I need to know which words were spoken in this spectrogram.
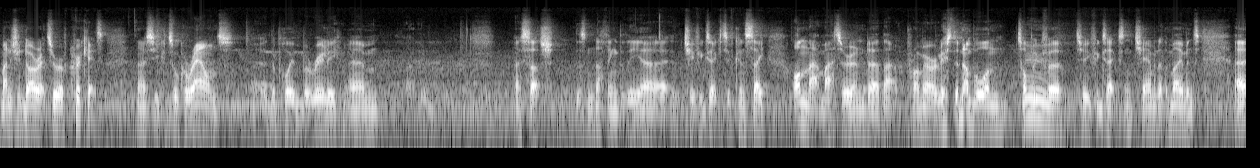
managing director of cricket. Uh, so you can talk around uh, the point, but really, um, as such, there's nothing that the uh, chief executive can say on that matter, and uh, that primarily is the number one topic for chief execs and chairman at the moment. Uh,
